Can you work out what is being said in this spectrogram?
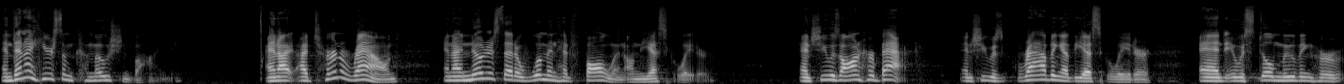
And then I hear some commotion behind me. And I, I turn around, and I notice that a woman had fallen on the escalator. And she was on her back, and she was grabbing at the escalator, and it was still moving her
